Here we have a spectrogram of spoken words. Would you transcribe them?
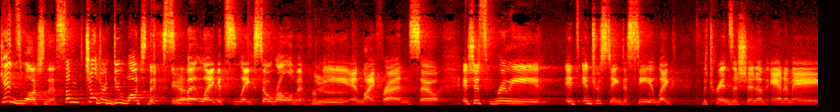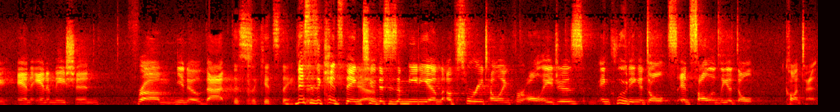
Kids watch this. Some children do watch this, Yeah. but like it's like so relevant for me and my friends. So it's just really it's interesting to see like the transition of anime and animation from you know that This is a kids thing. this is a kids thing Yeah. too. This is a medium of storytelling for all ages, including adults and solidly adult content.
